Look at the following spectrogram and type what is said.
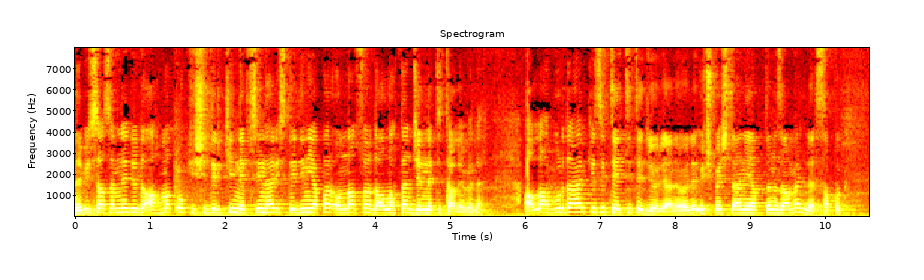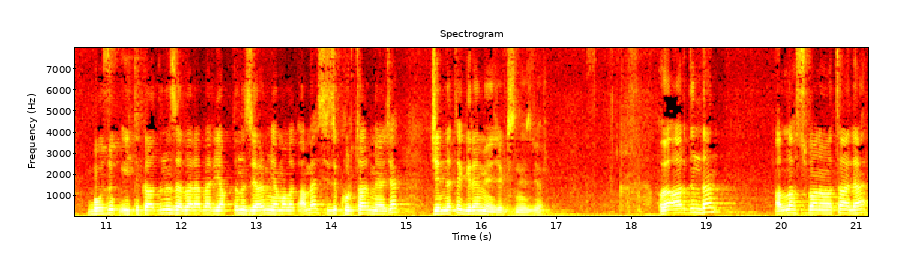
Nebi sellem ne diyordu? Ahmak o kişidir ki nefsinin her istediğini yapar ondan sonra da Allah'tan cenneti talep eder. Allah burada herkesi tehdit ediyor yani öyle 3-5 tane yaptığınız amelle sapık bozuk itikadınızla beraber yaptığınız yarım yamalak amel sizi kurtarmayacak cennete giremeyeceksiniz diyor. Ve ardından Allah subhanahu ve teala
